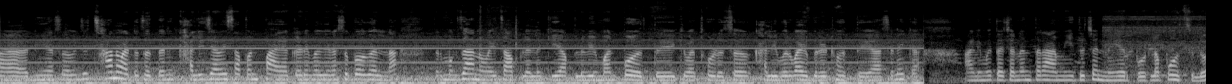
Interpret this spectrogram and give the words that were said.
आणि असं म्हणजे छान वाटत होतं. आणि खाली ज्यावेळेस आपण पायाकडे वगैरे असं बघल ना तर मग जाणवायचं आपल्याला की आपलं विमान पळतंय किंवा थोडंसं खालीवर व्हायब्रेट होते असं नाही का? आणि मग त्याच्यानंतर आम्ही इथं चेन्नई एअरपोर्टला पोहोचलो.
